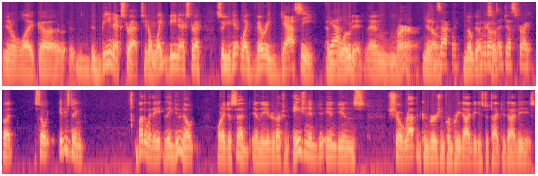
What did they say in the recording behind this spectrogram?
you know, like uh, the bean extract, you know, white bean extract. So you get like very gassy and Yeah. bloated and brr, you know, Exactly. no good. We don't So- digest right. but so interesting. By the way, they, they do note what I just said in the introduction. Asian Indi- Indians show rapid conversion from prediabetes to type 2 diabetes.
